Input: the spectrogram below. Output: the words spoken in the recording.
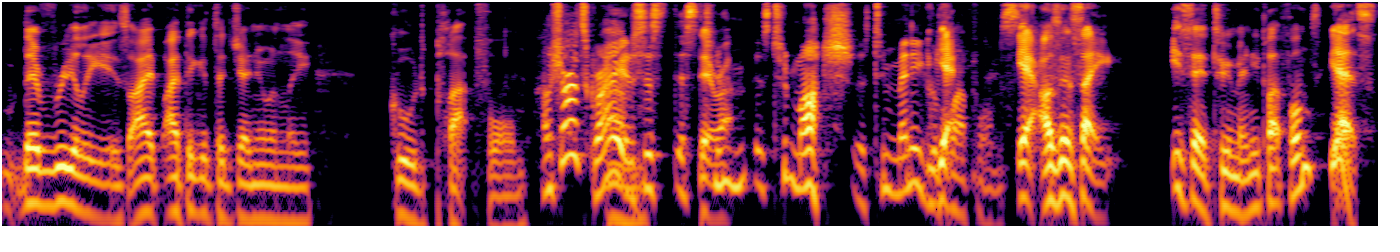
there really is. I I think it's a genuinely good platform. I'm sure it's great. it's just there's too, are- there's too much. There's too many good yeah, platforms. Yeah, I was gonna say, is there too many platforms? Yes,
